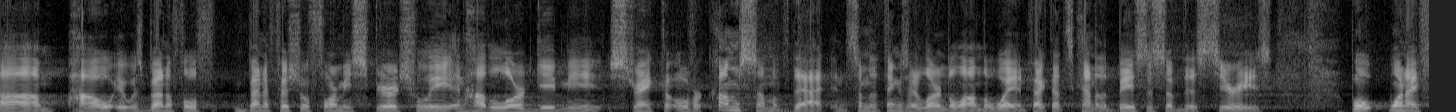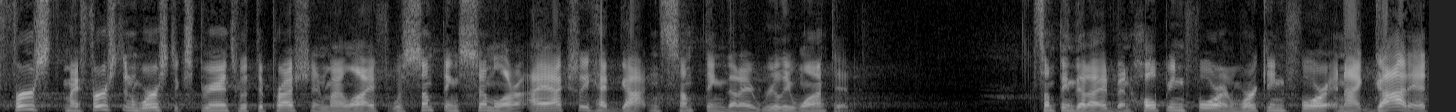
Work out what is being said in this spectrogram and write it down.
um, how it was beneficial for me spiritually, and how the Lord gave me strength to overcome some of that, and some of the things I learned along the way. In fact, that's kind of the basis of this series. But when I first, my first and worst experience with depression in my life was something similar. I actually had gotten something that I really wanted, something that I had been hoping for and working for, and I got it,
